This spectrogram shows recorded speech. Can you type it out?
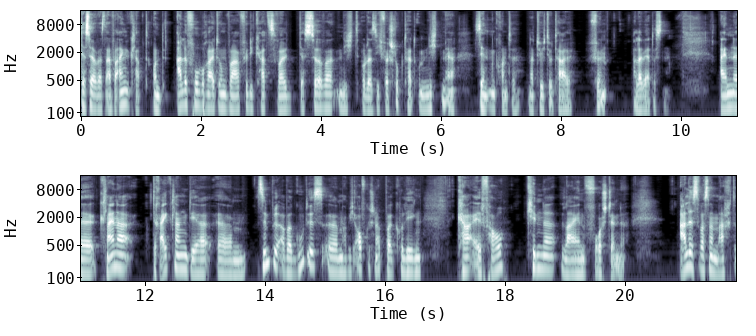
der Server ist einfach eingeklappt und alle Vorbereitung war für die Cuts, weil der Server nicht oder sich verschluckt hat und nicht mehr senden konnte. Natürlich total für den Allerwertesten. Ein äh, kleiner Dreiklang, der ähm, simpel, aber gut ist, ähm, habe ich aufgeschnappt bei Kollegen. KLV, Kinder, Laien, Vorstände. Alles, was man macht,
